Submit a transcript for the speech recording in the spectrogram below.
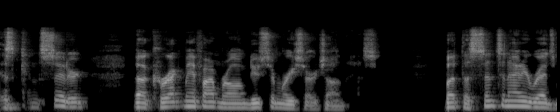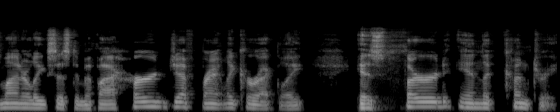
is considered, uh, correct me if I'm wrong, do some research on this. But the Cincinnati Reds minor league system, if I heard Jeff Brantley correctly, is third in the country.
